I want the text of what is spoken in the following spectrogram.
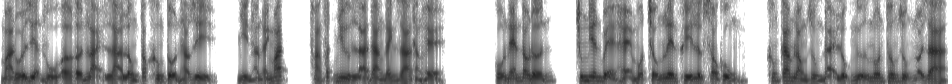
mà đối diện hủ ở ẩn lại là lông tóc không tổn hao gì, nhìn hắn ánh mắt phảng phất như là đang đánh giá thằng hề. Cố nén đau đớn, trung niên bệ hẹ một chống lên khí lực sau cùng, không cam lòng dùng đại lục ngữ ngôn thông dụng nói ra,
